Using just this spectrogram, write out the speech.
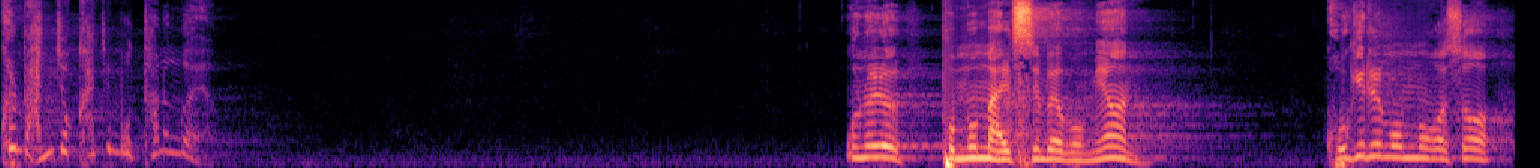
그걸 만족하지 못하는 거예요. 오늘 본문 말씀에 보면 고기를 못 먹어서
